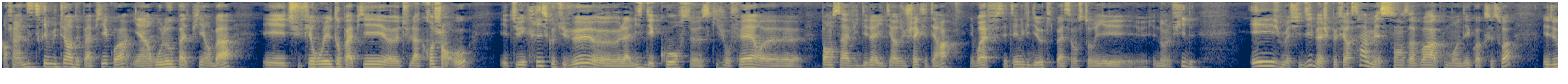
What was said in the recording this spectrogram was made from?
Enfin, un distributeur de papier, quoi. Il y a un rouleau papier en bas et tu fais rouler ton papier, euh, tu l'accroches en haut et tu écris ce que tu veux, la liste des courses, ce qu'il faut faire, pense à vider la litière du chat, etc. Et bref, c'était une vidéo qui passait en story et dans le feed. Et je me suis dit, bah, je peux faire ça, mais sans avoir à commander quoi que ce soit. Et du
